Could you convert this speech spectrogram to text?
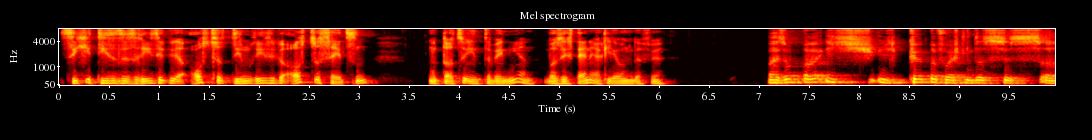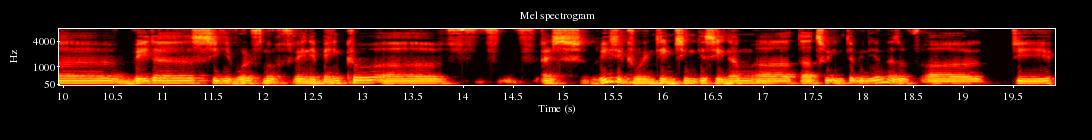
sich dieses Risiko auszu diesem Risiko auszusetzen und da zu intervenieren? Was ist deine Erklärung dafür? Also äh, ich, ich könnte mir vorstellen, dass es äh, weder Sigi Wolf noch Rene Benko äh, als Risiko in dem Sinn gesehen haben, äh, da zu intervenieren. Also äh, die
